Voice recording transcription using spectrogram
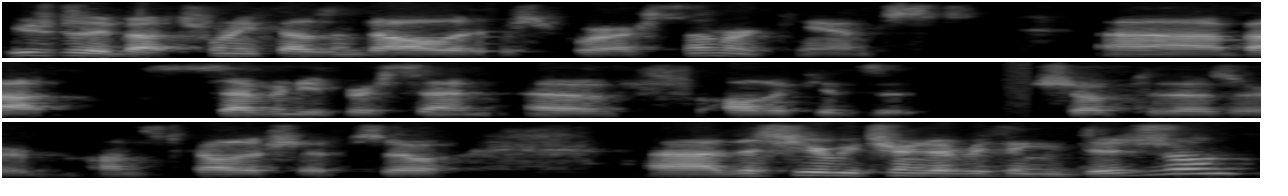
usually about twenty thousand dollars for our summer camps. Uh, about seventy percent of all the kids that show up to those are on scholarship. So uh, this year we turned everything digital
